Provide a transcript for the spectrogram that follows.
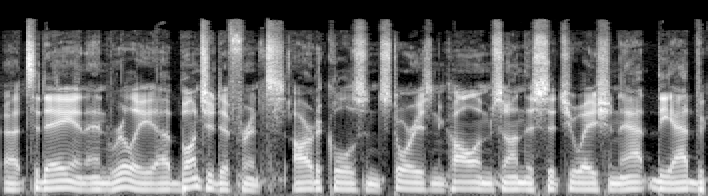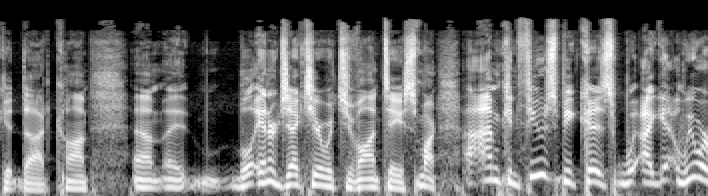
uh, today and, and really a bunch of different articles and stories and columns on this situation at theadvocate.com. Um, uh, we'll interject here with Javonte Smart. I'm confused because we, I, we were,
